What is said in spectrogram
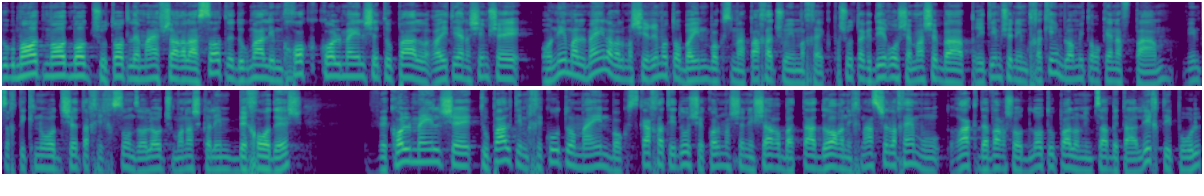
דוגמאות מאוד מאוד פשוטות למה אפשר לעשות, לדוגמה, למחוק כל מייל שטופל. ראיתי אנשים שעונים על מייל, אבל משאירים אותו באינבוקס מהפחד שהוא יימחק. פשוט תגדירו שמה שבפריטים שנמחקים לא מתרוקן אף פעם, ואם צריך תקנו עוד שטח אחסון, זה עולה עוד 8 שקלים בחודש, וכל מייל שטופל, תמחקו אותו מה inbox. ככה תדעו שכל מה שנשאר בתא דואר הנכנס שלכם הוא רק דבר שעוד לא טופל או נמצא בתהליך טיפול,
